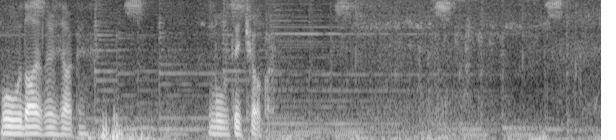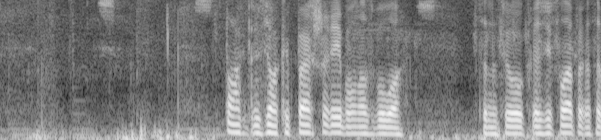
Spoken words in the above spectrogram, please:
Був удар, друзяки. Був тичок. Так, друзяки, перша риба у нас була. Це на цього Crazy флепера. Це,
